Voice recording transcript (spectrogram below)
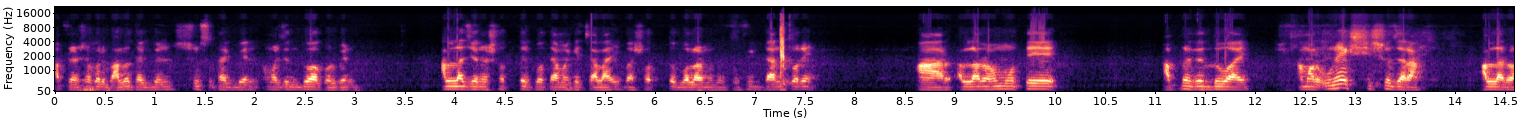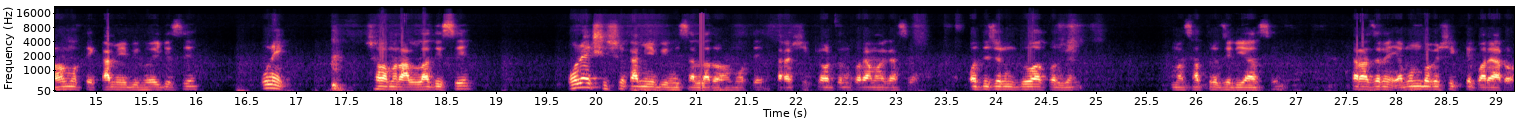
আপনারা সকলে ভালো থাকবেন, সুস্থ থাকবেন, আমার জন্য দোয়া করবেন। আল্লাহ যেন সত্যের পথে আমাকে চালায় বা সত্য বলার মতো তৌফিক দান করে। আর আল্লাহ রহমতে আপনাদের দোয়ায় আমার অনেক শিষ্য যারা আল্লাহ রহমতে কামিয়াবি হয়ে গেছে, অনেক। সব আমার আল্লাহ দিছে। অনেক শিষ্য কামিয়ে কামিয়াবি হয়েছে আল্লাহ রহমতে। তারা শিক্ষা অর্জন করে আমার কাছে। ওদের জন্য দোয়া করবেন। আমার ছাত্র যেটি আছে, তারা যেন এমনভাবে শিখতে পারে আরও,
